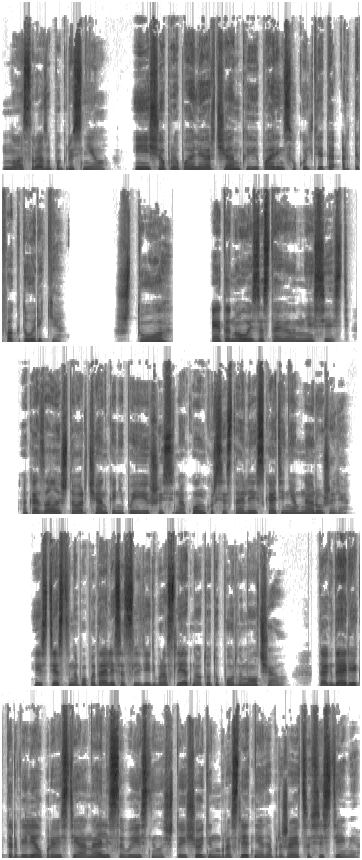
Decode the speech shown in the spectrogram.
но сразу погрустнел. И еще пропали Арчанка и парень с факультета артефакторики. Что? Эта новость заставила меня сесть. Оказалось, что Арчанка, не появившаяся на конкурсе, стали искать и не обнаружили. Естественно, попытались отследить браслет, но тот упорно молчал. Тогда ректор велел провести анализ, и выяснилось, что еще один браслет не отображается в системе.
